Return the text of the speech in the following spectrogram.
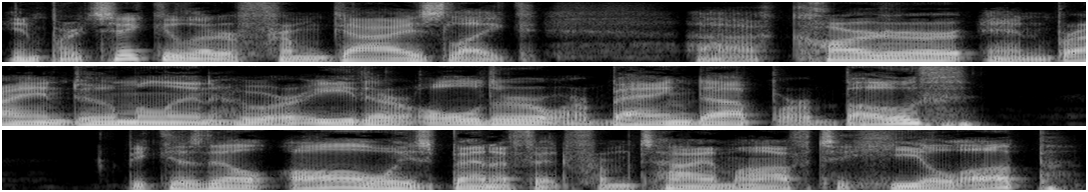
in particular from guys like uh, Carter and Brian Dumoulin, who are either older or banged up or both, because they'll always benefit from time off to heal up.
